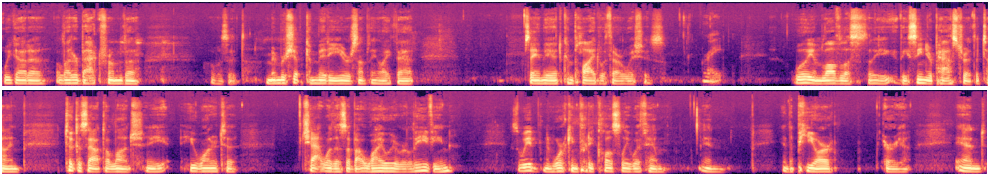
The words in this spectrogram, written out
We got a, a letter back from the what was it membership committee or something like that, saying they had complied with our wishes. Right. William Loveless, the, the senior pastor at the time, took us out to lunch. And he, he wanted to chat with us about why we were leaving. So we had been working pretty closely with him in in the PR area, and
